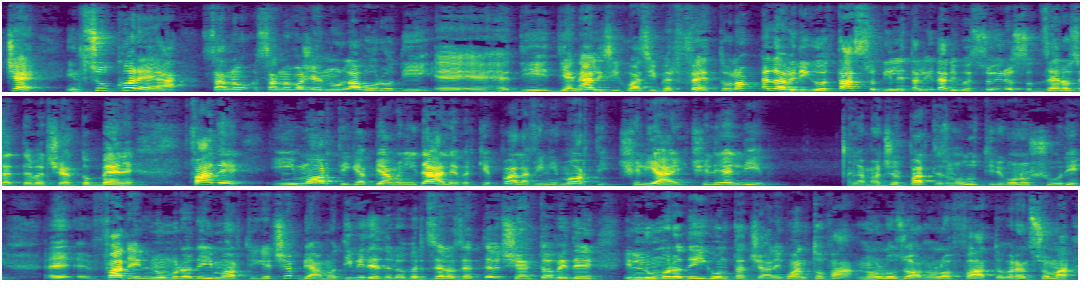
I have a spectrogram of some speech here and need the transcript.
cioè, in Sud Corea stanno, stanno facendo un lavoro di, eh, eh di, di, analisi quasi perfetto, no? Allora vi dico, tasso di letalità di questo virus 0,7%. Bene, fate i morti che abbiamo in Italia, perché poi alla fine i morti ce li hai, ce li hai lì la maggior parte sono tutti riconosciuti, eh, fate il numero dei morti che abbiamo, dividetelo per 0,7%, avete il numero dei contagiati. Quanto fa? Non lo so, non l'ho fatto, però insomma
